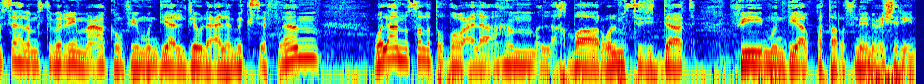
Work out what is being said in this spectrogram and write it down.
وسهلا مستمرين معاكم في مونديال الجولة على Mix FM. والآن نسلط الضوء على أهم الأخبار والمستجدات في مونديال قطر 22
